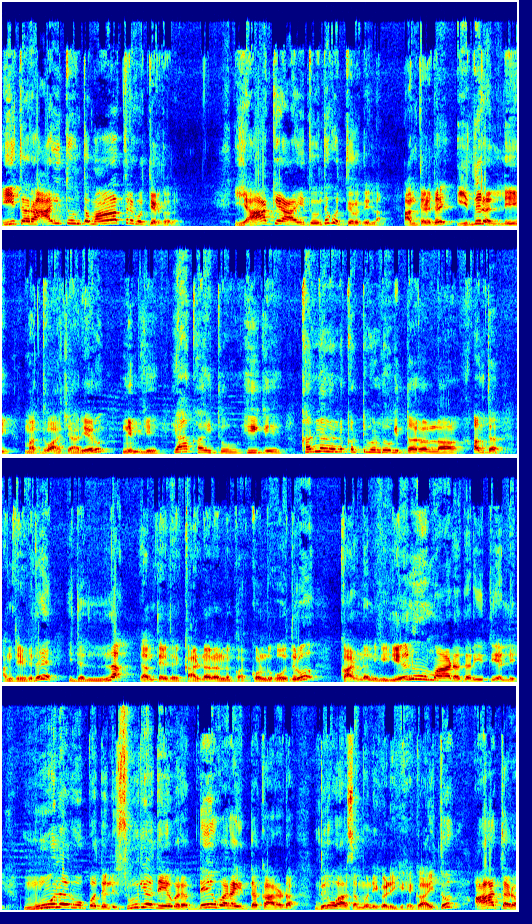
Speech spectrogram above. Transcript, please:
ಈ ಥರ ಆಯಿತು ಅಂತ ಮಾತ್ರ ಗೊತ್ತಿರ್ತದೆ. ಯಾಕೆ ಆಯಿತು ಅಂತ ಗೊತ್ತಿರೋದಿಲ್ಲ ಅಂತೇಳಿದರೆ ಇದರಲ್ಲಿ ಮಧ್ವಾಚಾರ್ಯರು ನಿಮಗೆ ಯಾಕಾಯಿತು ಹೀಗೆ ಕರ್ಣನನ್ನು ಕಟ್ಟಿಕೊಂಡು ಹೋಗಿದ್ದಾರಲ್ಲ ಅಂತ ಅಂತ ಹೇಳಿದರೆ ಇದೆಲ್ಲ, ಅಂತ ಹೇಳಿದರೆ ಕರ್ಣನನ್ನು ಕರ್ಕೊಂಡು ಹೋದರೂ ಕರ್ಣನಿಗೆ ಏನೂ ಮಾಡದ ರೀತಿಯಲ್ಲಿ ಮೂಲ ರೂಪದಲ್ಲಿ ಸೂರ್ಯದೇವರ ದೇವರ ಇದ್ದ ಕಾರಣ ದುರ್ವಾಸ ಮುನಿಗಳಿಗೆ ಹೇಗಾಯಿತು? ಆ ಥರ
